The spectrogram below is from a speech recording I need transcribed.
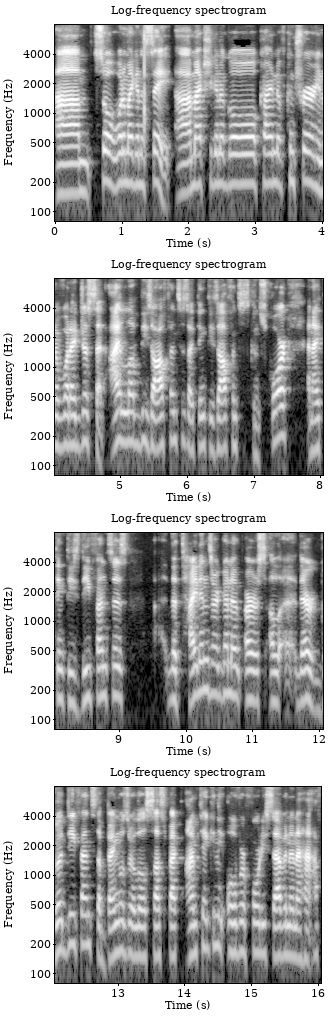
Um, so what am I gonna say? I'm actually gonna go kind of contrarian of what I just said. I love these offenses. I think these offenses can score, and I think these defenses the Titans are gonna are uh, they're good defense. The Bengals are a little suspect. I'm taking the over 47 and a half.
